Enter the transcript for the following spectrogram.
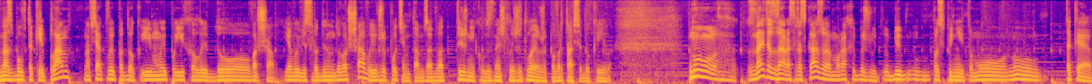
У нас був такий план на всяк випадок, і ми поїхали до Варшави. Я вивіз родину до Варшави, і вже потім, там за два тижні, коли знайшли житло, я вже повертався до Києва. Ну, знаєте, зараз розказую, а мурахи біжуть по спині, тому ну, таке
